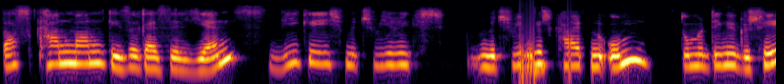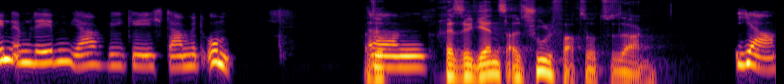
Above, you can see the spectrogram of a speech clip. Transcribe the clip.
das kann man, diese Resilienz, wie gehe ich mit, schwierig, mit Schwierigkeiten um? Dumme Dinge geschehen im Leben, ja, wie gehe ich damit um? Also ähm, Resilienz als Schulfach sozusagen. Ja,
